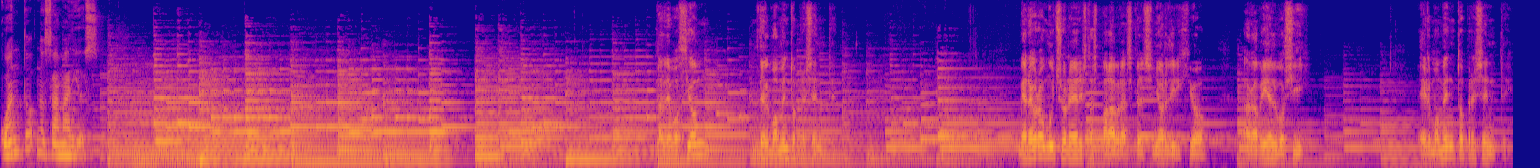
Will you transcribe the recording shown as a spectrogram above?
cuánto nos ama Dios. La devoción del momento presente. Me alegró mucho leer estas palabras que el Señor dirigió a Gabriel Bosí. El momento presente.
